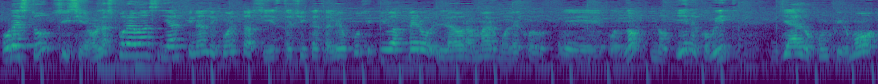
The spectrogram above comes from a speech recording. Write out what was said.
Por esto se hicieron las pruebas y al final de cuentas sí esta chica salió positiva, pero Laura Marmolejo eh, pues no, no tiene COVID, ya lo confirmó,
